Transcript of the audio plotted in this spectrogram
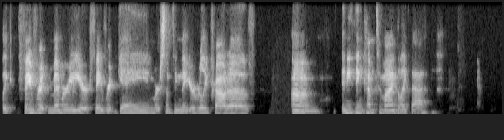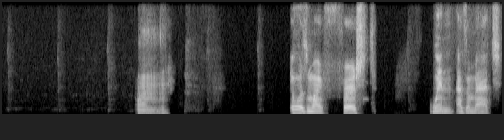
like favorite memory or favorite game or something that you're really proud of? Um, anything come to mind like that Um, it was my first win as a match.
